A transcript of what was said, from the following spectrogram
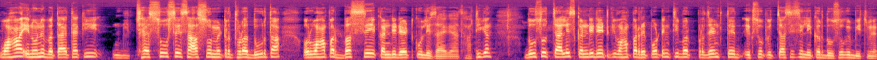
वहाँ इन्होंने बताया था कि 600 से 700 मीटर थोड़ा दूर था और वहाँ पर बस से कैंडिडेट को ले जाया गया था, ठीक है? 240 कैंडिडेट की वहाँ पर रिपोर्टिंग थी बट प्रेजेंट थे एक सौ पचासी से लेकर 200 के बीच में।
